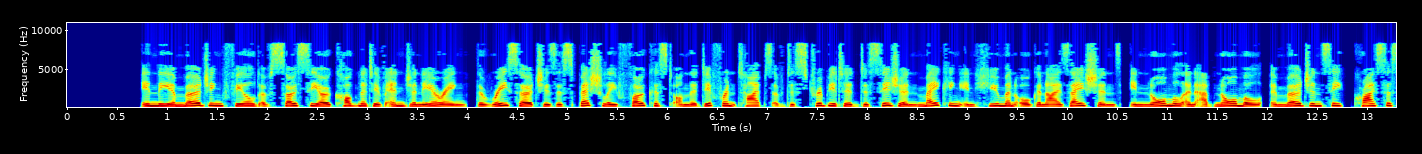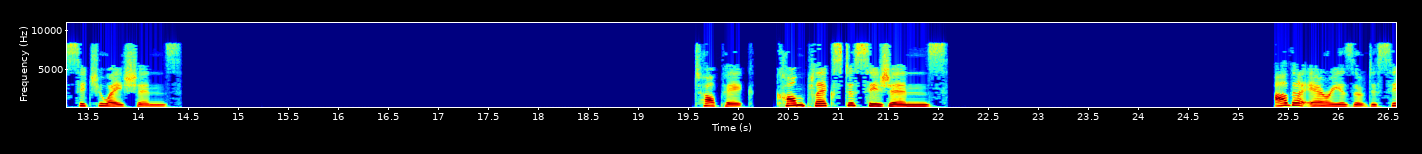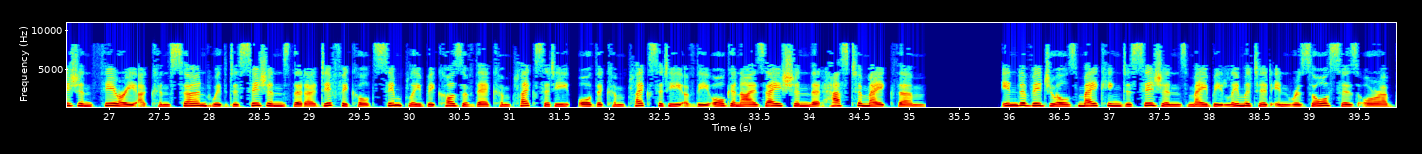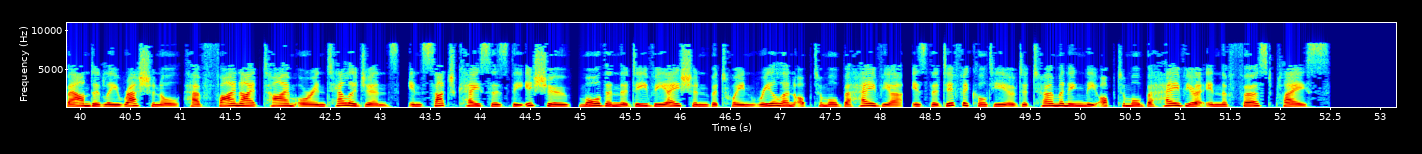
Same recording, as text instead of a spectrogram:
In the emerging field of socio-cognitive engineering, the research is especially focused on the different types of distributed decision-making in human organizations, in normal and abnormal, emergency, crisis situations. Topic: Complex decisions. Other areas of decision theory are concerned with decisions that are difficult simply because of their complexity, or the complexity of the organization that has to make them. Individuals making decisions may be limited in resources or are boundedly rational have finite time or intelligence, in such cases the issue, more than the deviation between real and optimal behavior, is the difficulty of determining the optimal behavior in the first place.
